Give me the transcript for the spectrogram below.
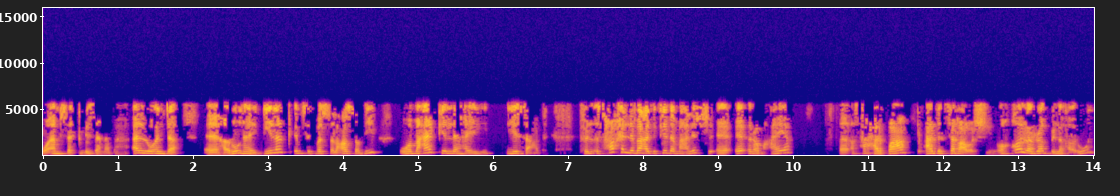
وأمسك بذنبها. قال له أنت آه، هارون هيجي لك امسك بس العصا دي ومعاك اللي هيساعدك. في الإصحاح اللي بعد كده معلش آه، اقرأ معايا آه، أصحاح أربعة عدد 27 وقال الرب لهارون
